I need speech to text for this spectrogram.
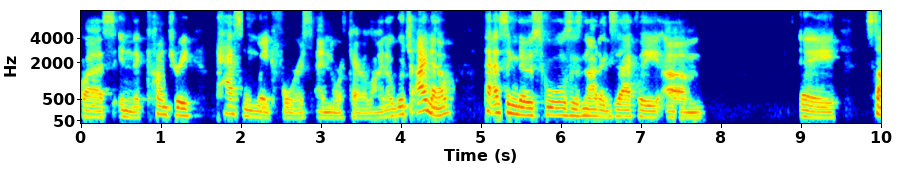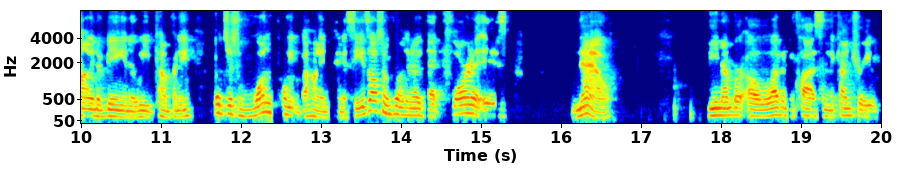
class in the country passing Wake Forest and North Carolina, which I know passing those schools is not exactly um, a sign of being an elite company, but just one point behind Tennessee. It's also important to note that Florida is now the number 11 class in the country,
